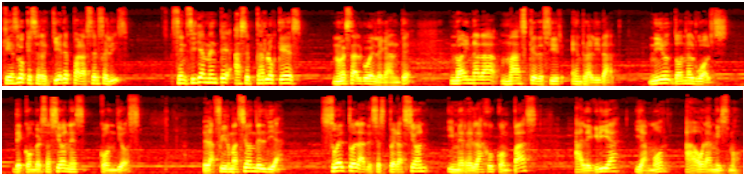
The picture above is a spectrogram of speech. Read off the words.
¿Qué es lo que se requiere para ser feliz? Sencillamente aceptar lo que es. ¿No es algo elegante? No hay nada más que decir en realidad. Neil Donald Walsh, de Conversaciones con Dios. La afirmación del día. Suelto la desesperación y me relajo con paz, alegría y amor ahora mismo.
